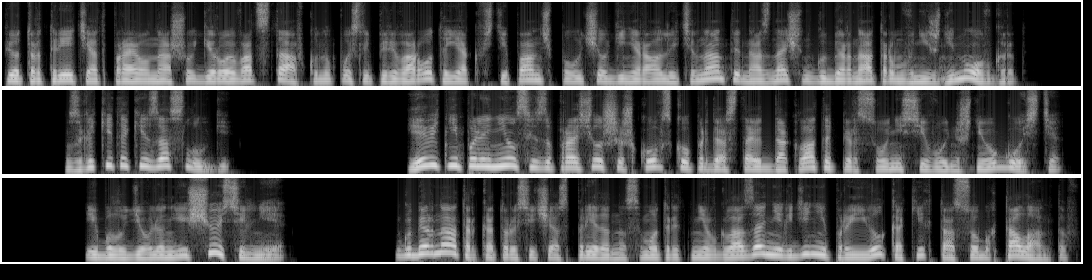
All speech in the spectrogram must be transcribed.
Петр III отправил нашего героя в отставку, но после переворота Яков Степанович получил генерал-лейтенанта и назначен губернатором в Нижний Новгород. За какие такие заслуги? Я ведь не поленился и запросил Шишковского предоставить доклад о персоне сегодняшнего гостя. И был удивлен еще сильнее. Губернатор, который сейчас преданно смотрит мне в глаза, нигде не проявил каких-то особых талантов.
